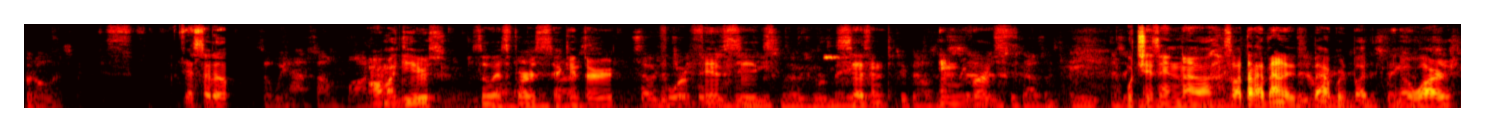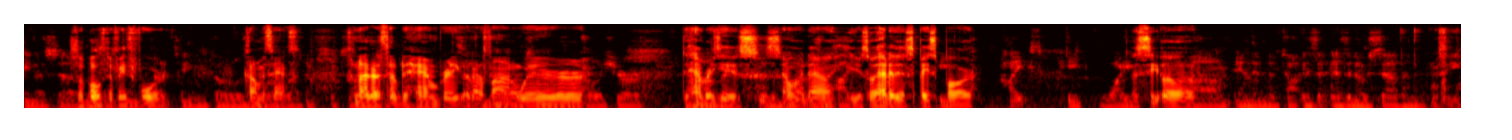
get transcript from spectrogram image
Put all. Just set up So we have some all my gears. So it's first, second, third, So fourth, fifth, sixth, Smos were made seventh, and reverse. 2008 as a which is in. Uh, so I thought I mounted it backward, but you know, wire supposed to face forward. 1613, total in Common sense. I think six So now I gotta set up the handbrake. I gotta find like that, so I'm where not really sure. the handbrake Um, is. Somewhere down here. So I had it at space bar. Let's see. Uh, Um, and then the top is as an 07, let me see.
